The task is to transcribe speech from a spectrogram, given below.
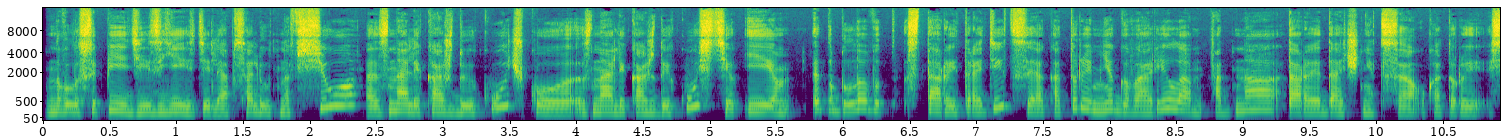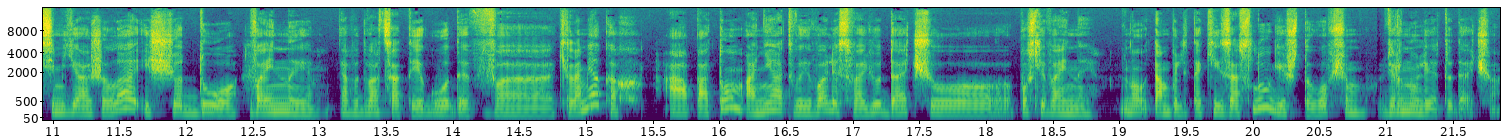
на велосипеде изъездили абсолютно все, знали каждую кочку, знали каждый кустик, и это была вот старая традиция, о которой мне говорила одна старая дачница, у которой семья жила еще до войны в 20-е годы в Киломяках, а потом они отвоевали свою дачу после войны. Ну, там были такие заслуги, что, в общем, вернули эту дачу.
